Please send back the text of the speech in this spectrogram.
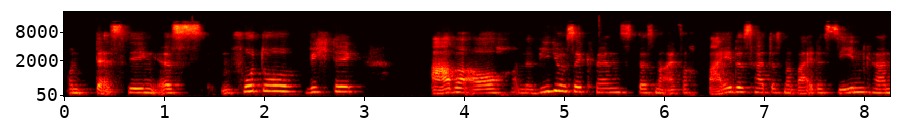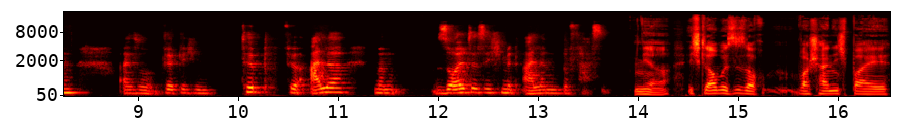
Und deswegen ist ein Foto wichtig, aber auch eine Videosequenz, dass man einfach beides hat, dass man beides sehen kann. Also wirklich ein Tipp für alle. Man sollte sich mit allem befassen. Ja, ich glaube, es ist auch wahrscheinlich bei,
